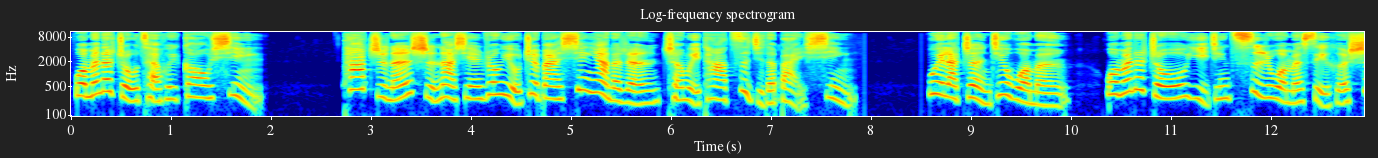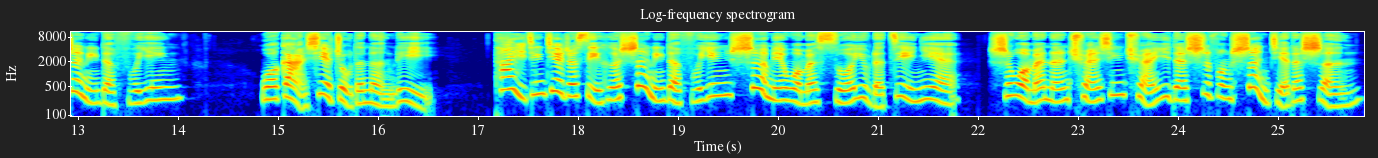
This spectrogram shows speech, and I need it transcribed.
我们的主才会高兴。他只能使那些拥有这般信仰的人成为他自己的百姓。为了拯救我们，我们的主已经赐予我们水和圣灵的福音。我感谢主的能力，他已经借着水和圣灵的福音赦免我们所有的罪孽，使我们能全心全意地侍奉圣洁的神。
